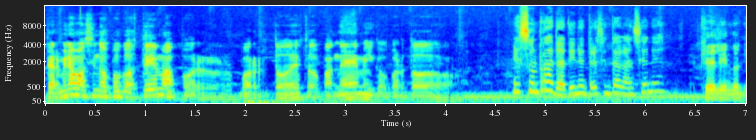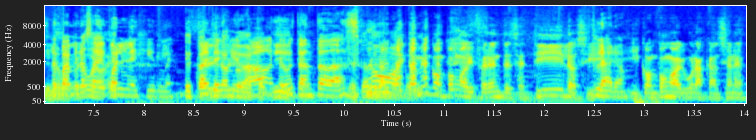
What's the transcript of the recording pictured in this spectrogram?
terminamos haciendo pocos temas por, por todo esto pandémico, por todo. Es un rata, tiene 300 canciones. Qué lindo quilombo. para mí no sabe bueno, cuál elegirle. están ¿Cuál tirando elegir, de a no? Te gustan todas. No, y también compongo diferentes estilos y, Claro. y compongo algunas canciones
